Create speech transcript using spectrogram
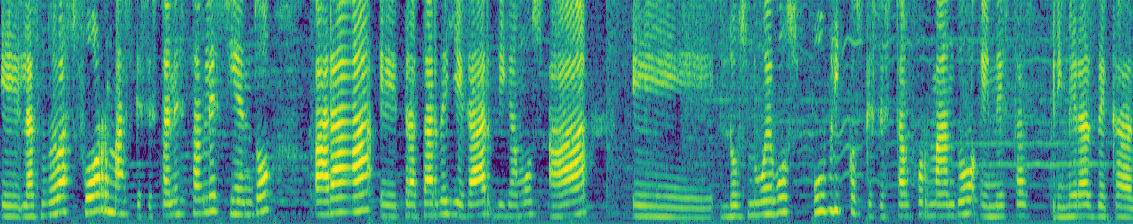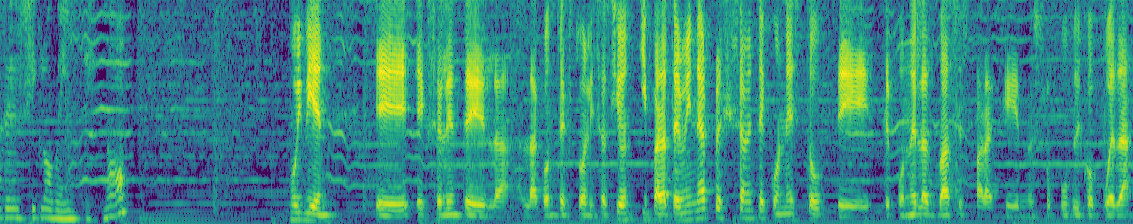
las nuevas formas que se están estableciendo para tratar de llegar, digamos, a eh, los nuevos públicos que se están formando en estas primeras décadas del siglo XX, ¿no? Muy bien, eh, excelente la, contextualización. Y para terminar precisamente con esto de, poner las bases para que nuestro público pueda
